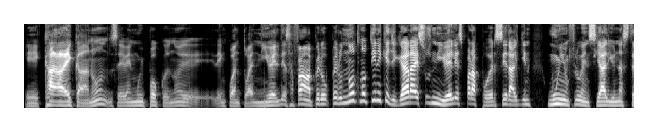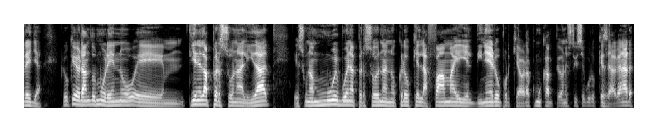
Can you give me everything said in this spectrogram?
eh, cada década, ¿no? Se ven muy pocos, ¿no? Eh, en cuanto al nivel de esa fama, pero, pero no, no tiene que llegar a esos niveles para poder ser alguien muy influencial y una estrella. Creo que Brandon Moreno tiene la personalidad, es una muy buena persona, no creo que la fama y el dinero, porque ahora como campeón estoy seguro que se va a ganar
